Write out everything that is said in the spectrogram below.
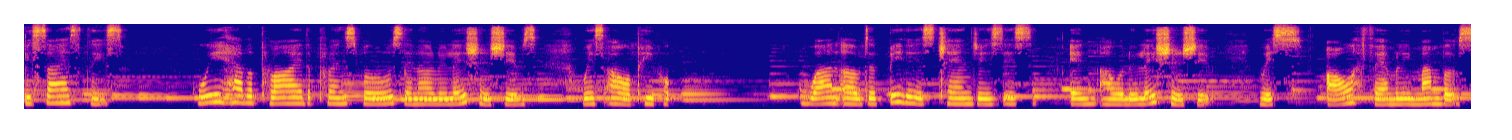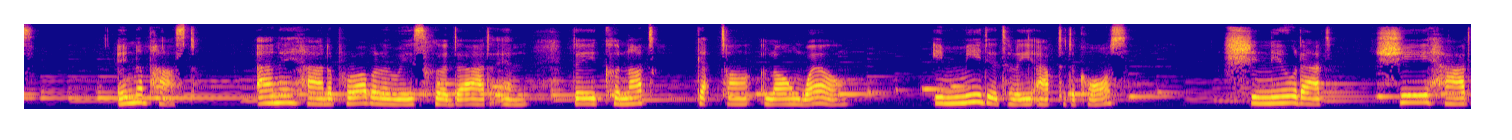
Besides this, we have applied the principles in our relationships with our people. One of the biggest changes is in our relationship with our family members. In the past, Annie had a problem with her dad and they could not get along well. Immediately after the course, she knew that she had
